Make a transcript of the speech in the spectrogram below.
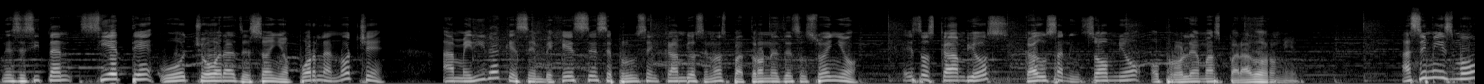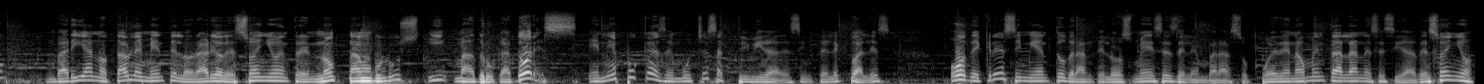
necesitan 7 u 8 horas de sueño por la noche a medida que se envejece se producen cambios en los patrones de su sueño. Estos cambios causan insomnio o problemas para dormir. Asimismo, varía notablemente el horario de sueño entre noctámbulos y madrugadores. En épocas de muchas actividades intelectuales o de crecimiento durante los meses del embarazo pueden aumentar la necesidad de sueño,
